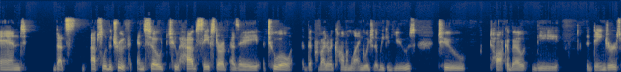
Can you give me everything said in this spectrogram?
And that's absolutely the truth. And so to have Safe Start as a, tool that provided a common language that we could use to talk about the the dangers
